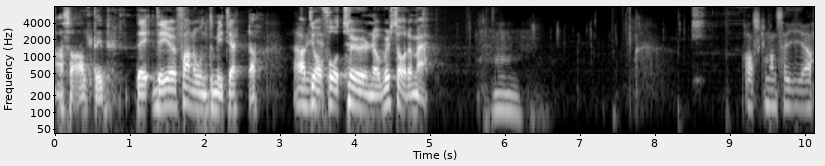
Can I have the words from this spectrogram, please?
Alltså alltid. Det, det gör fan ont i mitt hjärta. Jag att jag vet. får turnovers av det med. Vad ska man säga?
